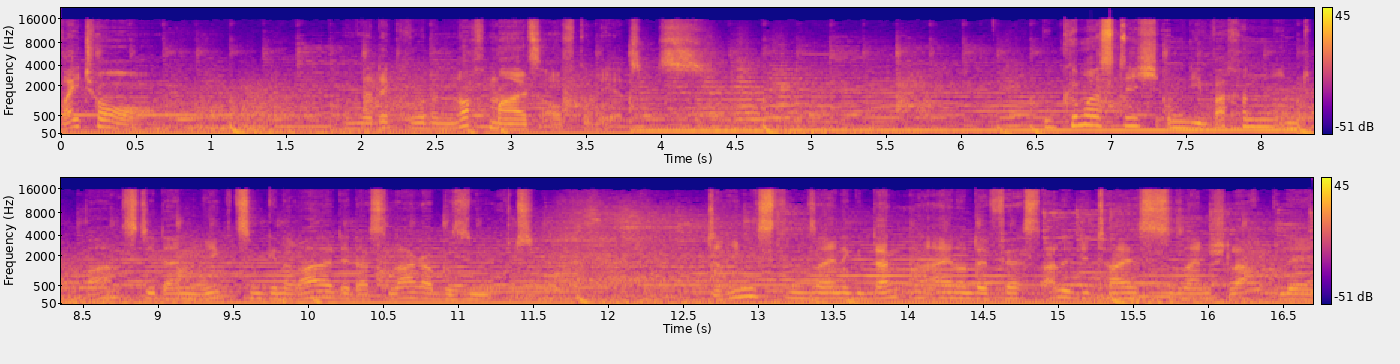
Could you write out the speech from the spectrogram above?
Weiter. Unser Deck wurde nochmals aufgewertet. Du kümmerst dich um die Wachen und bahnst dir deinen Weg zum General, der das Lager besucht dringst in seine Gedanken ein und erfährst alle Details zu seinen Schlachtplänen,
